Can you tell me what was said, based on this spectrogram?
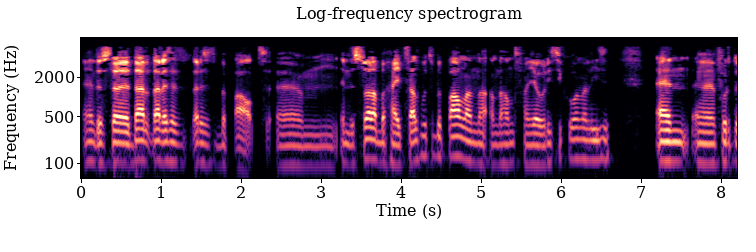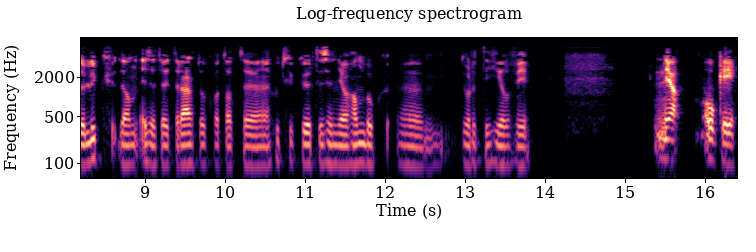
En dus uh, daar, daar, is het, daar is het bepaald. Um, in de SORA ga je het zelf moeten bepalen aan de, aan de hand van jouw risicoanalyse. En uh, voor de LUC dan is het uiteraard ook wat dat uh, goedgekeurd is in jouw handboek um, door het DGLV. Ja, oké. Okay.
